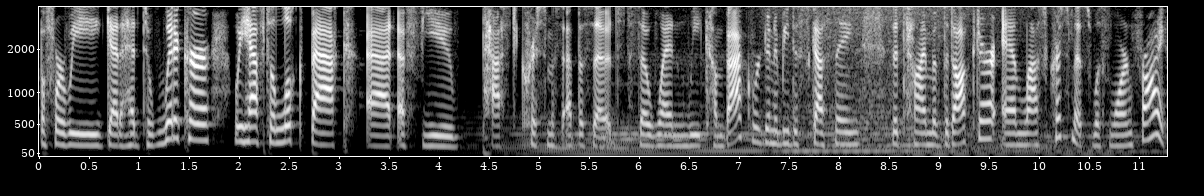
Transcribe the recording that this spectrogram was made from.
before we get ahead to Whittaker, we have to look back at a few past Christmas episodes. So when we come back, we're going to be discussing The Time of the Doctor and Last Christmas with Warren Frey.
